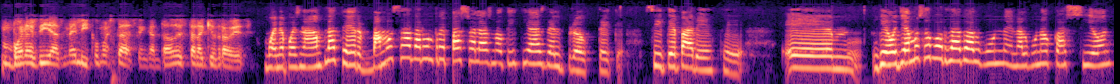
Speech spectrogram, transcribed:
Buenos días, Meli, ¿cómo estás? Encantado de estar aquí otra vez. Bueno, pues nada, un placer. Vamos a dar un repaso a las noticias del Proctec, si te parece. Eh, Diego, ya hemos abordado algún, en alguna ocasión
